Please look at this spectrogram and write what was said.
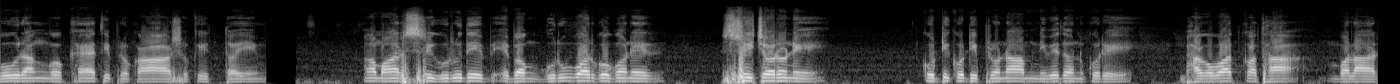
গৌরাঙ্গ খ্যাতি প্রকাশ কীর্তয়ে। আমার শ্রী গুরুদেব এবং গুরুবর্গগণের শ্রীচরণে কোটি কোটি প্রণাম, নিবেদন করে ভাগবত কথা বলার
